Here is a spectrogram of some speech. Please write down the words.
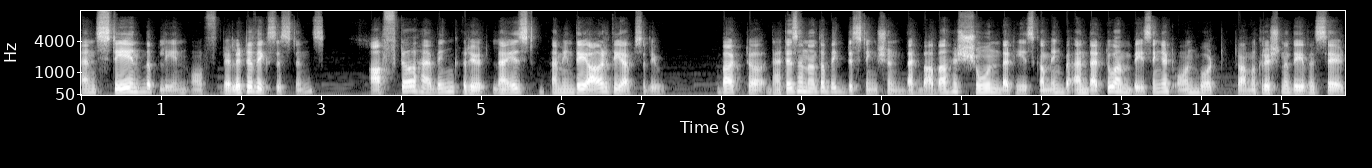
and stay in the plane of relative existence after having realized, I mean, they are the absolute. But uh, that is another big distinction that Baba has shown that he is coming back, and that too I'm basing it on what Ramakrishna Dev has said,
